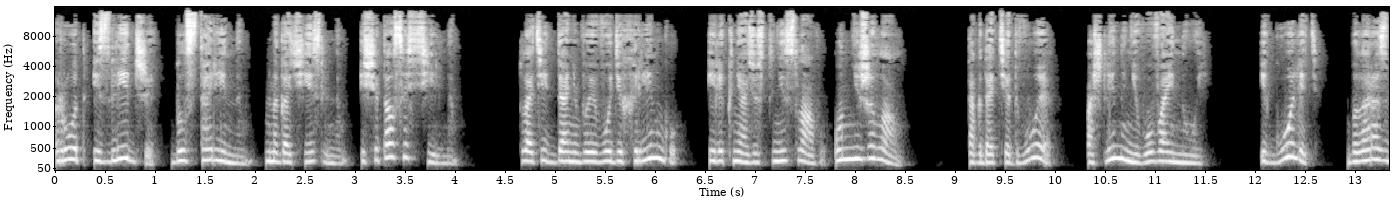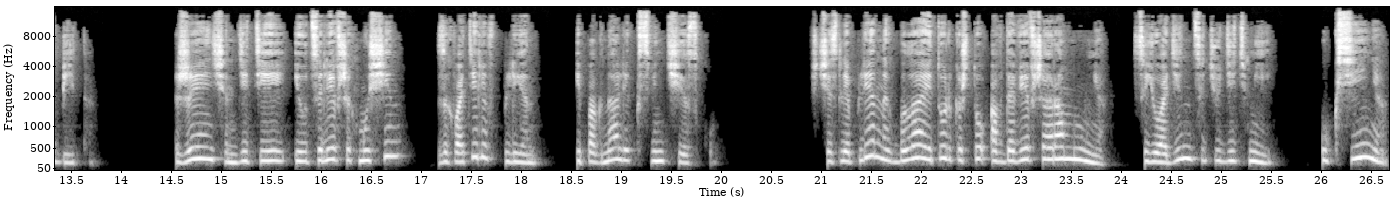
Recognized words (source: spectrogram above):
Род из Лиджи был старинным, многочисленным и считался сильным. Платить дань воеводе Хрингу или князю Станиславу он не желал. Тогда те двое пошли на него войной, и Голедь была разбита. Женщин, детей и уцелевших мужчин захватили в плен и погнали к Свинческу. Числе пленных была и только что овдовевшая Рамуня с ее одиннадцатью детьми. Уксиня,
